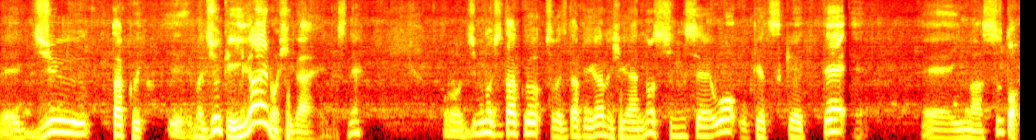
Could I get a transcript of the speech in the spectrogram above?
えー、住宅、えーまあ、住居以外の被害ですね。この自分の自宅、それ自宅以外の被害の申請を受け付けて、えー、いますと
